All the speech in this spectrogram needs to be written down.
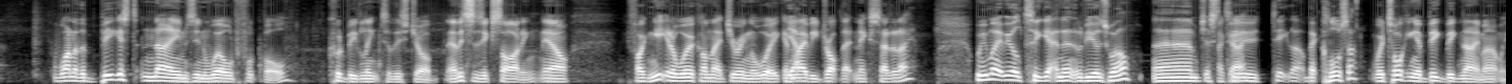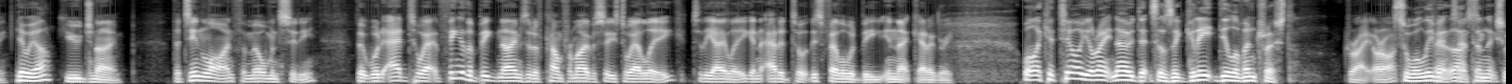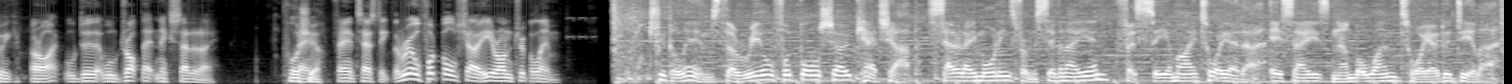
one of the biggest names in world football could be linked to this job. Now, this is exciting. Now, if I can get you to work on that during the week and Yep. maybe drop that next Saturday, We might be able to get an interview as well, um, just Okay. to take that a bit closer. we're talking a big, big name, aren't we? Here we are. huge name that's in line for Melbourne City that would add to our. Think of the big names that have come from overseas to our league, to the A League, and added to it. This fellow would be in that category. Well, I could tell you right now that there's a great deal of interest. Great. All right. So we'll leave it at that Fantastic. till next week, All right. We'll do that. We'll drop that next Saturday. for Fan- sure. Fantastic. The real football show here on Triple M. Triple M's The Real Football Show Catch Up. Saturday mornings from 7am for CMI Toyota, SA's number one Toyota dealer.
